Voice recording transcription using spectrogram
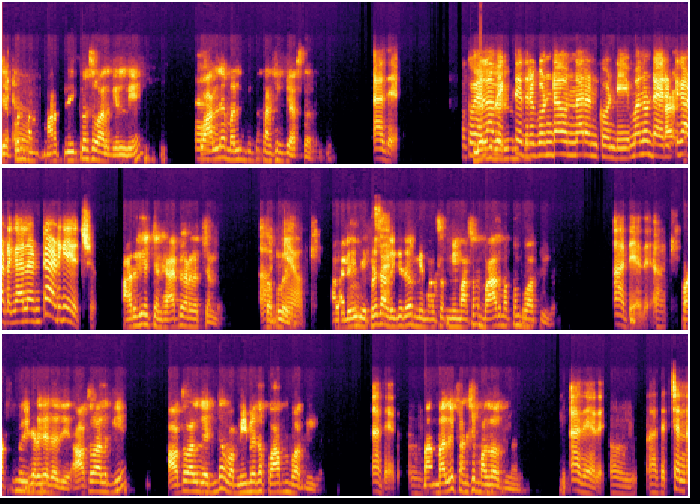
చెప్పుకొని మన ఫ్రీక్వెన్సీ వాళ్ళకెళ్ళి ఆ! వాళ్ళే మళ్ళీ మీతో కన్సిడర్ చేస్తారు. అదే. ఒకవేళ వ్యక్తి ఎదురుగుండా ఉన్నారనుకోండి, మనం డైరెక్ట్‌గా అడగాలంటే అడిగేయొచ్చు. అడిగేయచ్చండి. హ్యాపీగా అడగొచ్చండి. తప్పులేదు. అలా అడిగి హ్మ్. ఎప్పుడైతే సరే. అడిగారో మీ మనసు మీ మనసులో బాధ మొత్తం పోతుంది. అదే. అదే. ఫస్ట్ మీకు జరిగేది అది. అవతల వాళ్ళకి అవతల వాళ్ళకి. ఏంటంటే మీ మీద కోపం పోతుంది. అదే. మళ్ళీ ఫ్రెండ్‌షిప్ మొదలవుతుందండి. అదే. అదే. అదే చిన్న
